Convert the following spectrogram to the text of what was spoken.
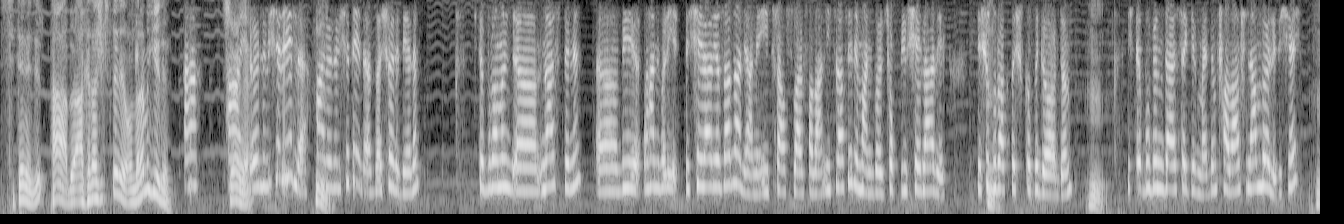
Site nedir? Ha böyle arkadaşlık siteleri onlara mı girdin? Ha, Söyle. Hayır öyle bir şey değil de. Hayır öyle bir şey değil de. Hatta şöyle diyelim. İşte buranın e, üniversitenin e, bir hani böyle şeyler yazarlar yani itiraflar falan. İtiraf dedim hani böyle çok büyük şeyler değil. İşte şu durakta şu kızı gördüm. Hı. İşte bugün derse girmedim falan filan böyle bir şey. Hı.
